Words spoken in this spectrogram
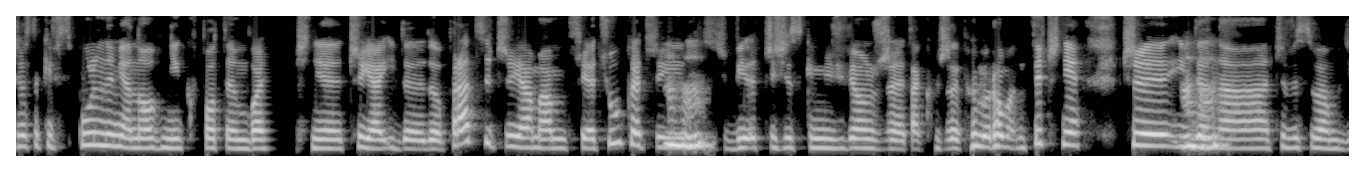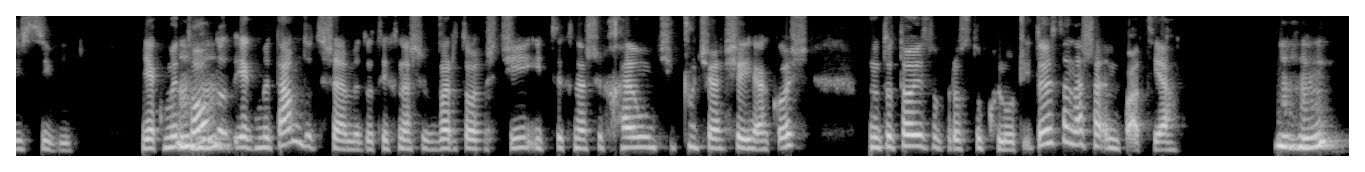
to jest taki wspólny mianownik potem właśnie, czy ja idę do pracy, czy ja mam przyjaciółkę, czy, mhm. czy się z kimś wiążę tak, że tak powiem romantycznie, czy idę mhm. na, czy wysyłam gdzieś CV. Jak my, to, mhm. jak my tam dotrzemy do tych naszych wartości i tych naszych chęci czucia się jakoś, no to to jest po prostu klucz. I to jest ta nasza empatia. Mhm.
